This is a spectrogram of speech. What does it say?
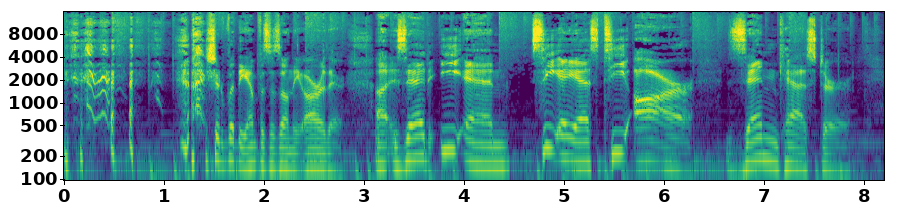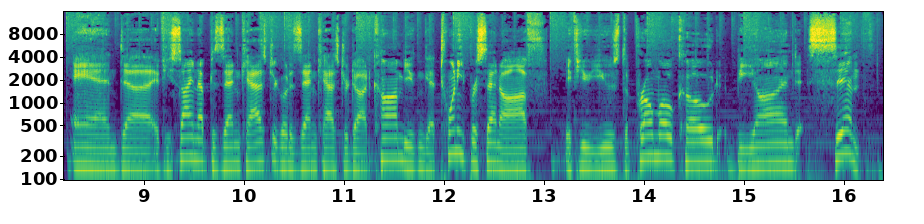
I should put the emphasis on the R there. Uh, Z E N C A S T R. Zencastr. And uh, if you sign up to Zencastr, go to zencastr.com. You can get 20% off if you use the promo code Beyond Synth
